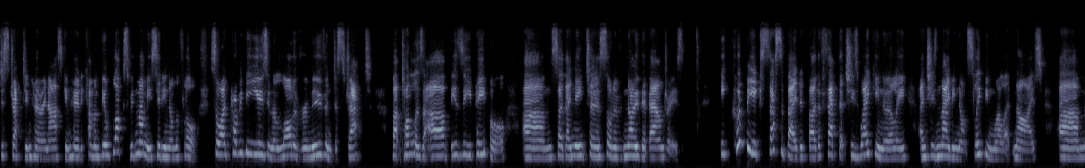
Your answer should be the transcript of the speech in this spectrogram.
distracting her and asking her to come and build blocks with mummy sitting on the floor. So I'd probably be using a lot of remove and distract but toddlers are busy people. Um, so they need to sort of know their boundaries. It could be exacerbated by the fact that she's waking early and she's maybe not sleeping well at night. Um,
